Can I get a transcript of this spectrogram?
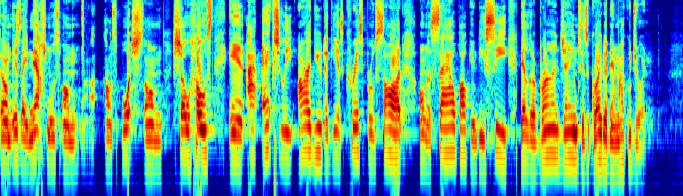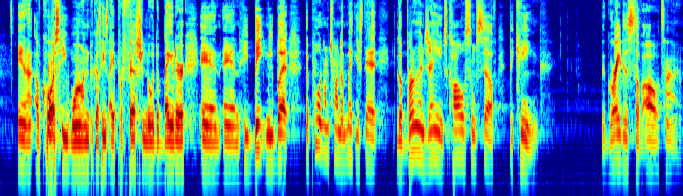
um, is a national um, um, sports um, show host, and I actually argued against Chris Broussard on a sidewalk in D.C. that LeBron James is greater than Michael Jordan. And of course, he won because he's a professional debater and, and he beat me. But the point I'm trying to make is that LeBron James calls himself the king, the greatest of all time.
